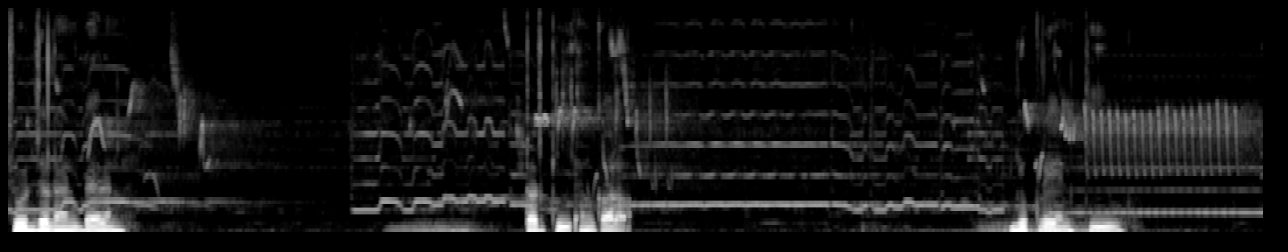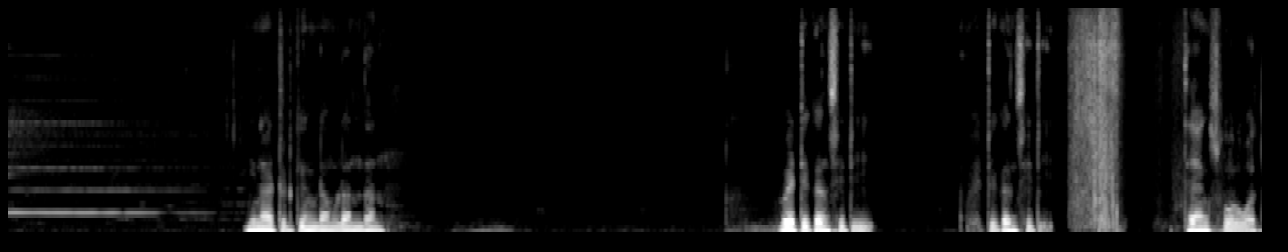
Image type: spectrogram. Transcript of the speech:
Switzerland, Bern, Turkey, Ankara, Ukraine, Kyiv, United Kingdom, London, Vatican City Vatican City. Thanks for watching.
